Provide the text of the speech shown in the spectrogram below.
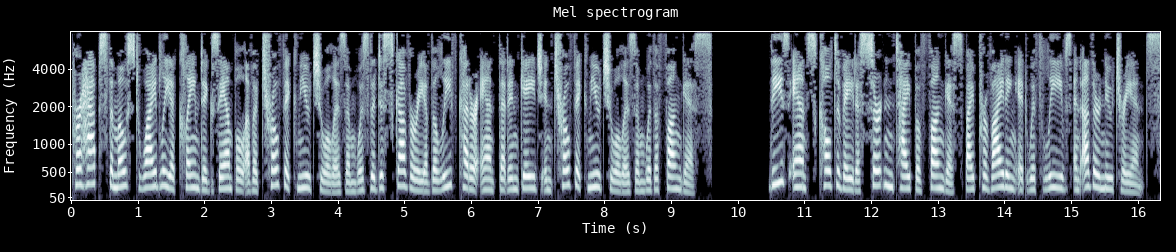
Perhaps the most widely acclaimed example of a trophic mutualism was the discovery of the leafcutter ant that engage in trophic mutualism with a fungus. These ants cultivate a certain type of fungus by providing it with leaves and other nutrients.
